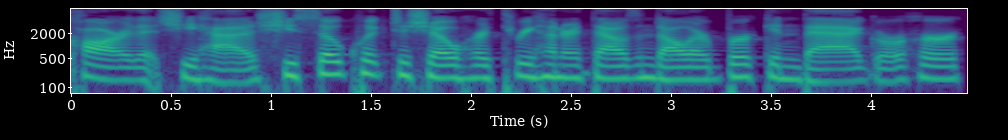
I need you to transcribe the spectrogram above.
car that she has. She's so quick to show her $300,000 Birkin bag or her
